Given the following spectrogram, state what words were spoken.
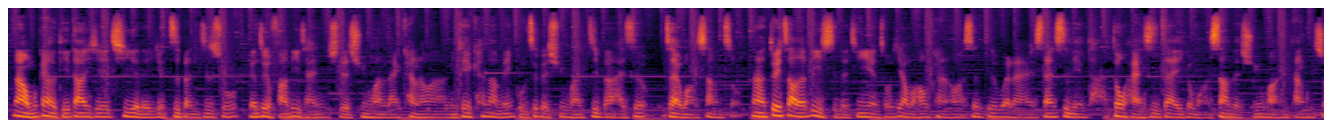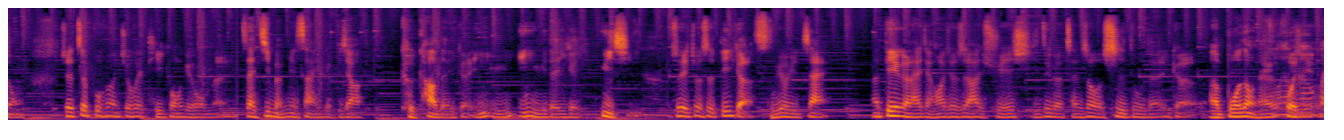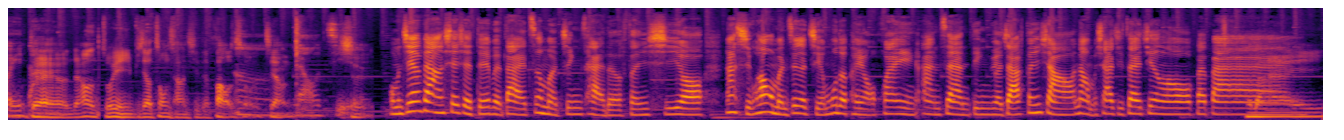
那我们刚有提到一些企业的一个资本支出跟这个房地产的循环来看的话，你可以看到美股这个循环基本上还是在往上走。那对照的历史的经验，从现在往后看的话，甚至未来三四年它都还是在一个往上的循环当中。所以这部分就会提供给我们在基本面上一个比较可靠的一个盈余盈余的一个预期。所以就是第一个扶优于债。那第二个来讲的话，就是要学习这个承受适度的一个呃波动，才获取对，然后所以比较中长期的报酬这样、子、了解。我们今天非常谢谢 David 带来这么精彩的分析哦。那喜欢我们这个节目的朋友，欢迎按赞、订阅、加分享哦。那我们下期再见喽，拜拜。拜拜。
